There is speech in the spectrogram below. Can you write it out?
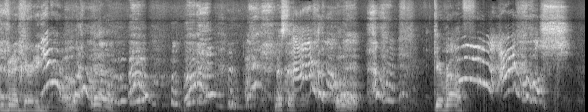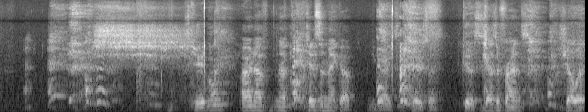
You've been a dirty girl. Yeah. Mess that. Whoa. Oh. Get rough. Shh. Is Kate? Alright, now, now kiss and make up. You guys, seriously. Kiss. You guys are friends. Show it.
